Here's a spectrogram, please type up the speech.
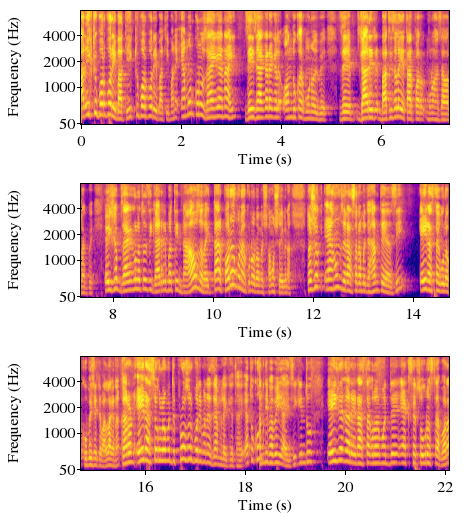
আর একটু পর পরই বাতি, একটু পর পরই বাতি। মানে এমন কোনো জায়গা নাই, যেই জায়গাটা গেলে অন্ধকার মনে হইবে, যে গাড়ির বাতি জ্বালাইয়ে তারপর মনে হয় যাওয়া লাগবে। এইসব জায়গাগুলোতে যদি গাড়ির বাতি নাও জ্বালাই, তারপরেও মনে হয় কোনো রকমের সমস্যা হইবে না। দর্শক, এখন যে রাস্তাটার মধ্যে হানতে আছি এই রাস্তাগুলো খুব বেশি একটা ভালো লাগে না। কারণ এই রাস্তাগুলোর মধ্যে প্রচুর পরিমাণে জ্যাম লেগে থাকে। এত শান্তিভাবেই আইছি, কিন্তু এই জায়গার এই রাস্তাগুলোর মধ্যে এক একসের চৌরাস্তা ভরা,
